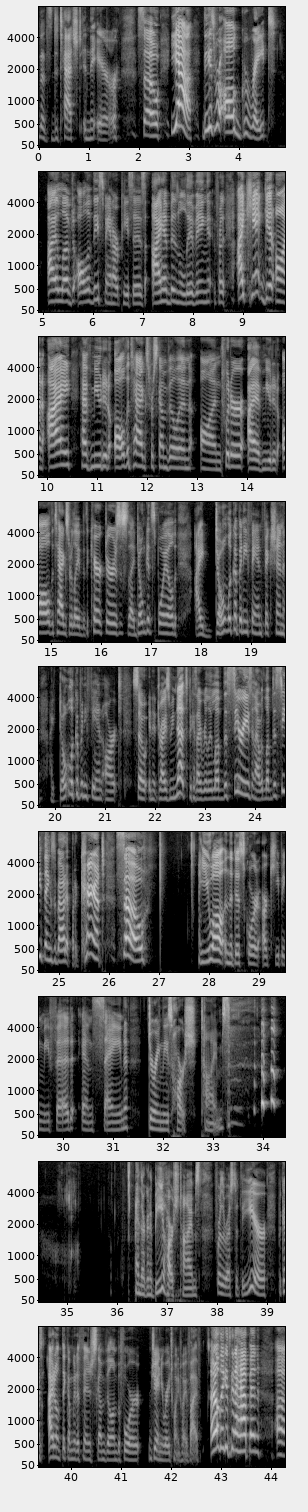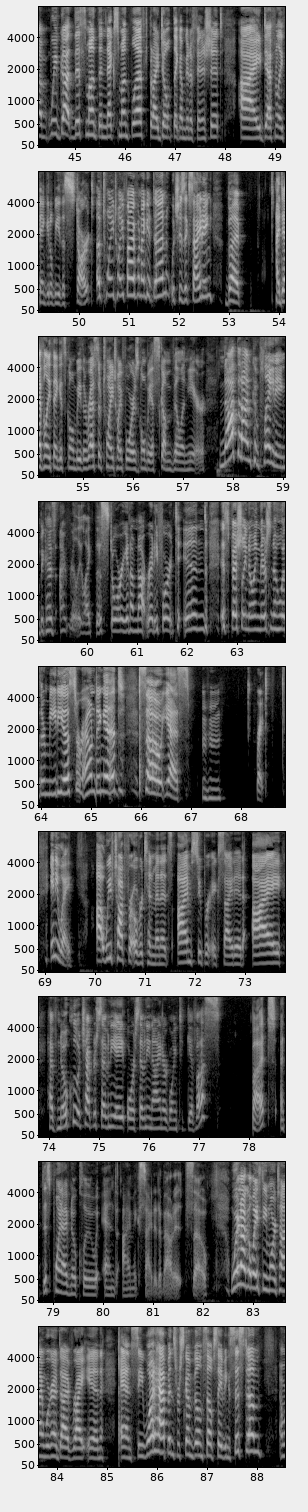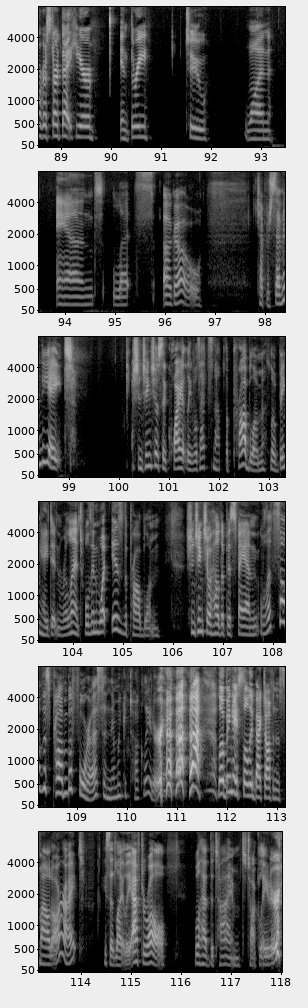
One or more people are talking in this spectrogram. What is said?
that's detached in the air. So yeah, these were all great. I loved all of these fan art pieces. I have been living for I can't get on. I have muted all the tags for Scum Villain on Twitter. I have muted all the tags related to the characters so I don't get spoiled. I don't look up any fan fiction. I don't look up any fan art. So, and it drives me nuts because I really love the series and I would love to see things about it, but I can't. So, you all in the Discord are keeping me fed and sane during these harsh times. and they're going to be harsh times for the rest of the year because I don't think I'm going to finish Scum Villain before January 2025. I don't think it's going to happen. Um, we've got this month and next month left, but I don't think I'm going to finish it. I definitely think it'll be the start of 2025 when I get done, which is exciting, but I definitely think it's going to be the rest of 2024 is going to be a Scum Villain year. Not that I'm complaining because I really like this story and I'm not ready for it to end, especially knowing there's no other media surrounding it. So, yes. Mhm. Right. Anyway, uh, we've talked for over 10 minutes. I'm super excited. I have no clue what chapter 78 or 79 are going to give us. But at this point, I have no clue and I'm excited about it. So we're not going to waste any more time. We're going to dive right in and see what happens for Scum Villain self saving system. And we're going to start that here in three, two, one, and let's uh, go. Chapter 78. Shin Ching Cho said quietly, Well, that's not the problem. Lo Binghe didn't relent. Well, then what is the problem? Shin Ching Cho held up his fan. Well, let's solve this problem before us, and then we can talk later. Lo Binghe slowly backed off and then smiled. All right, he said lightly. After all, we'll have the time to talk later. I like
